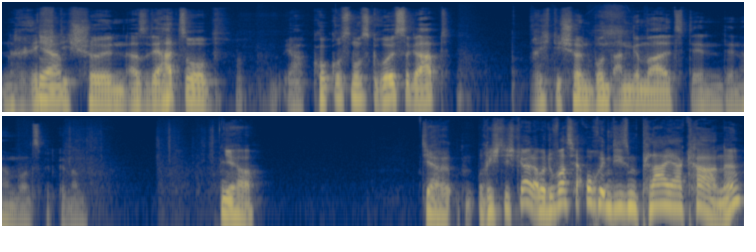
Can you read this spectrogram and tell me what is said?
Einen richtig Ja. schön, also der hat so ja, Kokosnussgröße gehabt. Richtig schön bunt angemalt. Den, den haben wir uns mitgenommen. Ja. Ja, richtig geil. Aber du warst ja auch in diesem Playa K, ne?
